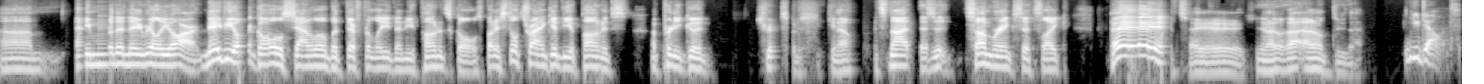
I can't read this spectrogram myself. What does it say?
um, any more than they really are. Maybe our goals sound a little bit differently than the opponent's goals, but I still try and give the opponents a pretty good trip. You know, it's not as it, some rinks. It's like, hey, hey, you know, I, I don't do that. You don't,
